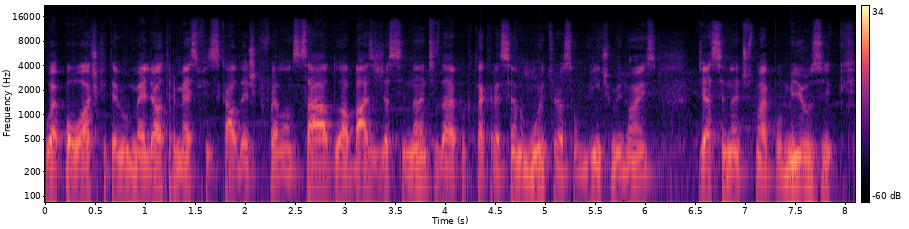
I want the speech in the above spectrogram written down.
o Apple Watch que teve o melhor trimestre fiscal desde que foi lançado, a base de assinantes da Apple que está crescendo muito, já são 20 milhões de assinantes no Apple Music,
